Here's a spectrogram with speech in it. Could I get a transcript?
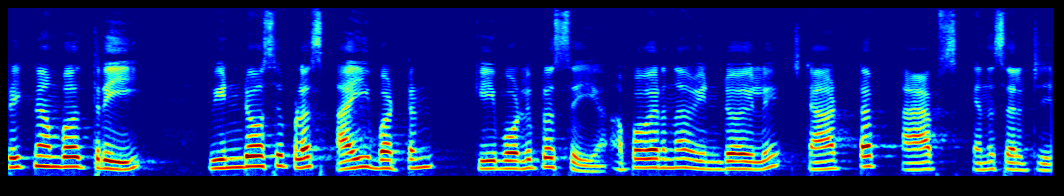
trick number three Windows plus I button കീബോർഡിൽ പ്രസ് ചെയ്യുക. അപ്പോൾ വരുന്ന വിൻഡോയിൽ സ്റ്റാർട്ടപ്പ് ആപ്സ് എന്ന് സെലക്ട്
